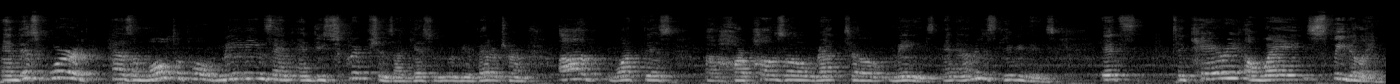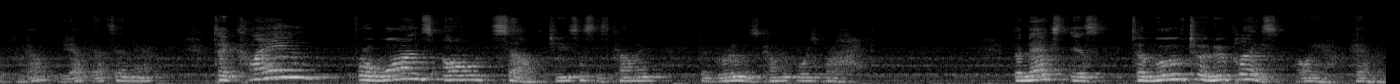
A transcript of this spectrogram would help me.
And this word has a multiple meanings and, and descriptions, I guess would be a better term, of what this uh, harpazo rapto means. And, and, let me just give you these. It's to carry away speedily. Well, yep, that's in there. To claim for one's own self. Jesus is coming. The groom is coming for his bride. The next is to move to a new place. Oh, yeah, heaven.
